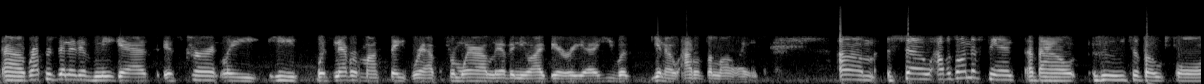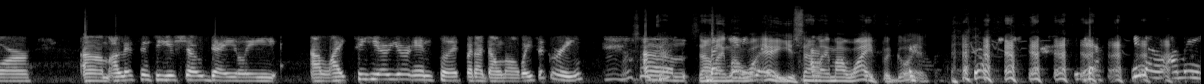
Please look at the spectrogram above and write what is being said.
Uh, Representative Miguez is currently, he was never my state rep from where I live in New Iberia. He was, you know, out of the lines. Um, so I was on the fence about who to vote for. Um, I listen to your show daily. I like to hear your input, but I don't always agree. Um, Sound like my anyway, Hey, you sound uh, like my wife, but go ahead. you know, I mean,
